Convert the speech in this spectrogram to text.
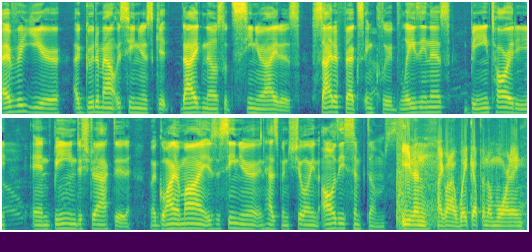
Every year, a good amount of seniors get diagnosed with senioritis. Side effects include laziness, being tardy, and being distracted. McGuire Mai is a senior and has been showing all these symptoms. Even like when I wake up in the morning,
